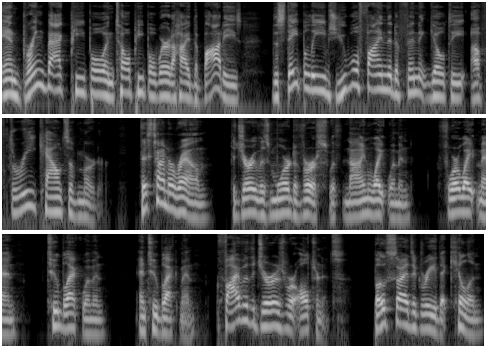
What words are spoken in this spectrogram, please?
and bring back people and tell people where to hide the bodies, the state believes you will find the defendant guilty of three counts of murder. This time around, the jury was more diverse with nine white women, four white men, two black women, and two black men. Five of the jurors were alternates. Both sides agreed that Killen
